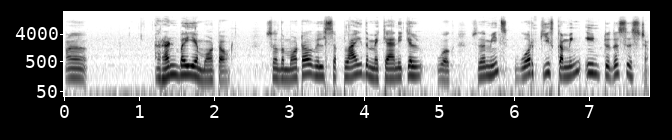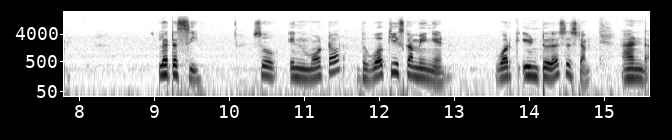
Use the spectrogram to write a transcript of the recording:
uh, run by a motor. So the motor will supply the mechanical work. So that means work is coming into the system. Let us see so in motor the work is coming in. Work into the system. And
